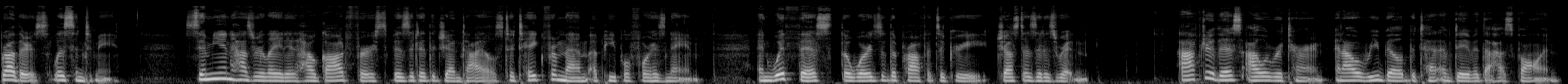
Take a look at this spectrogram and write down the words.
Brothers, listen to me. Simeon has related how God first visited the Gentiles to take from them a people for his name. And with this, the words of the prophets agree, just as it is written. After this I will return, and I will rebuild the tent of David that has fallen.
